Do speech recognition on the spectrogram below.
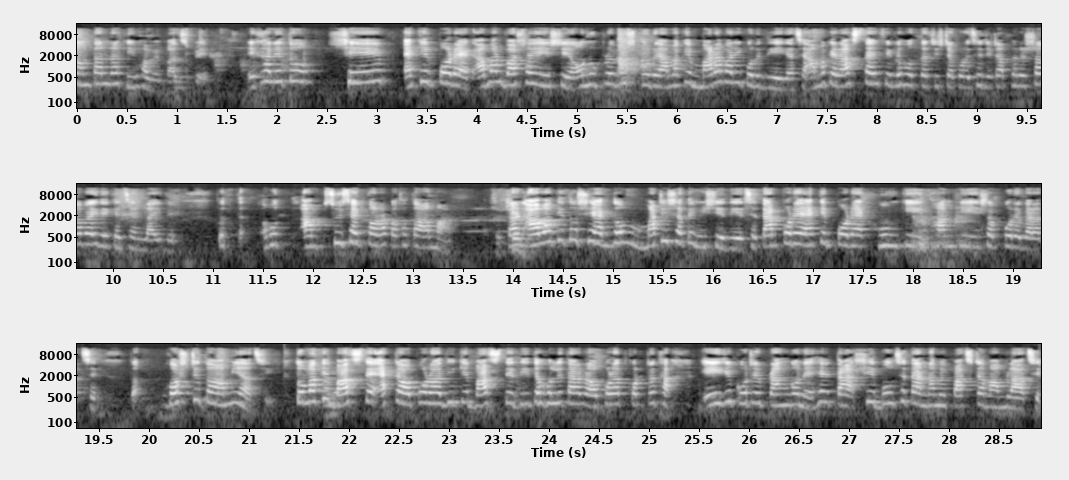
সন্তানরা কীভাবে বাঁচবে? এখানে তো সে একের পর এক আমার বাসায় এসে অনুপ্রবেশ করে আমাকে মারামারি করে দিয়ে গেছে। আমাকে রাস্তায় ফেলে হত্যার চেষ্টা করেছে যেটা আপনারা সবাই দেখেছেন লাইভে তো সুইসাইড করার কথা তো আমার। আচ্ছা, কারণ আমাকে তো সে একদম মাটির সাথে মিশিয়ে দিয়েছে। তারপরে একের পর এক হুমকি ধামকি এসব করে বেড়াচ্ছে। কষ্টে তো আমি আছি। তোমাকে বাঁচতে একটা অপরাধীকে বাঁচতে দিতে হলে তার অপরাধ করাটা থা- এই যে কোর্টের প্রাঙ্গণে হ্যাঁ তা সে বলছে তার নামে পাঁচটা মামলা আছে।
